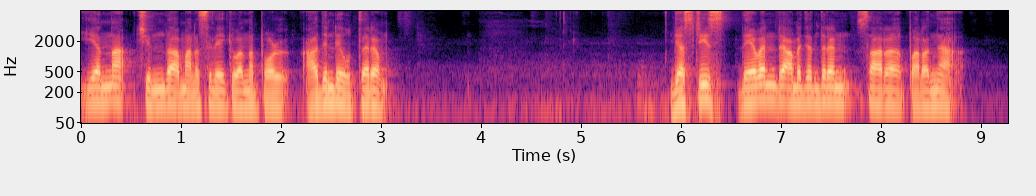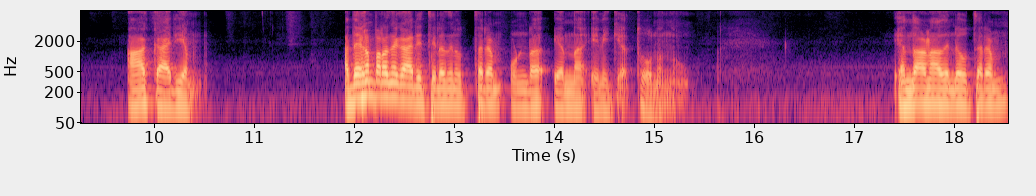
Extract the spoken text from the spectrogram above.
എന്ന ചിന്ത മനസ്സിലേക്ക് വന്നപ്പോൾ അതിന്റെ ഉത്തരം ജസ്റ്റിസ് ദേവൻ രാമചന്ദ്രൻ സാറ് പറഞ്ഞ ആ കാര്യം. അദ്ദേഹം പറഞ്ഞ കാര്യത്തിൽ അതിന് ഉത്തരം ഉണ്ട് എന്ന് എനിക്ക് തോന്നുന്നു. എന്താണ് അതിന്റെ ഉത്തരം?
